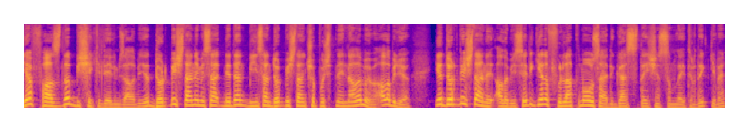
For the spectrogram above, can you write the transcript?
ya fazla bir şekilde elimize alabilir. Ya 4-5 tane mesela neden bir insan 4-5 tane çöp poşetini eline alamıyor mu? Alabiliyor. Ya 4-5 tane alabilseydik ya da fırlatma olsaydı Gas Station Simulator'daki gibi.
